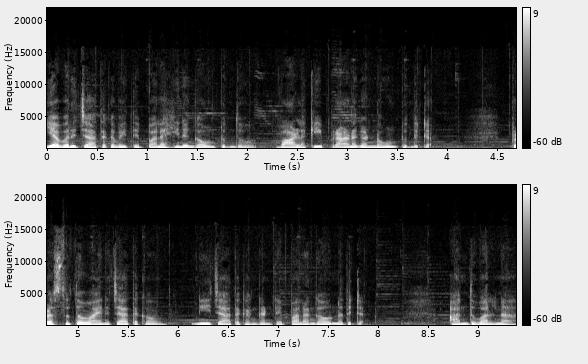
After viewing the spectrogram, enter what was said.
ఎవరి జాతకమైతే బలహీనంగా ఉంటుందో వాళ్ళకి ప్రాణగండం ఉంటుందిట. ప్రస్తుతం ఆయన జాతకం నీ జాతకం కంటే బలంగా ఉన్నదిట. అందువలన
